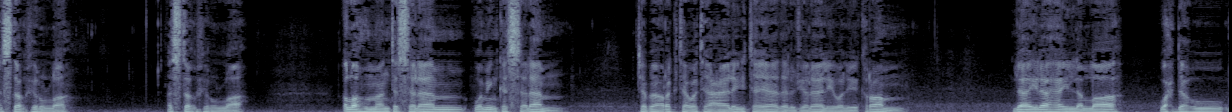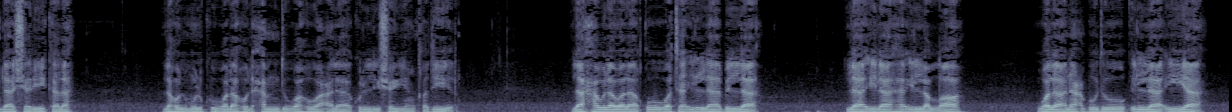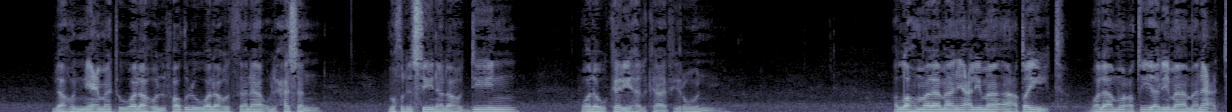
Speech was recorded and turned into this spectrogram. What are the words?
أستغفر الله. أستغفر الله. اللهم أنت السلام ومنك السلام. تباركت وتعاليت يا ذا الجلال والإكرام. لا إله إلا الله وحده لا شريك له. له الملك وله الحمد وهو على كل شيء قدير. لا حول ولا قوة إلا بالله. لا إله إلا الله ولا نعبد إلا إياه. له النعمة وله الفضل وله الثناء الحسن. مخلصين له الدين ولو كره الكافرون. اللهم لا مانع لما أعطيت ولا معطي لما منعت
